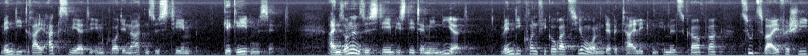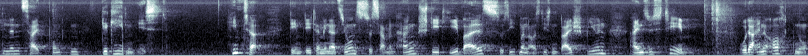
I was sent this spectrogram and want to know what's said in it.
wenn die drei Achswerte im Koordinatensystem gegeben sind. Ein Sonnensystem ist determiniert, wenn die Konfiguration der beteiligten Himmelskörper zu zwei verschiedenen Zeitpunkten gegeben ist. Hinter dem Determinationszusammenhang steht jeweils, so sieht man aus diesen Beispielen, ein System oder eine Ordnung,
